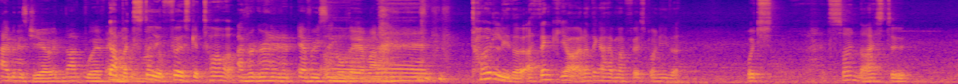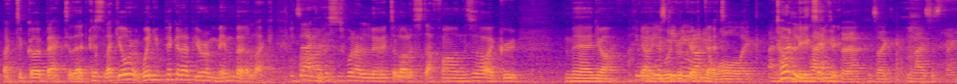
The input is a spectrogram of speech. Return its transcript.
Ibanez GIO. It's not worth No, anything. but still, like- your first guitar. I've regretted it every single day of my Oh, life. totally though. I think yeah. I don't think I have my first one either. Which it's so nice to like to go back to that because like you're when you pick it up you remember like Exactly. oh, this is what I learned a lot of stuff on. This is how I grew. Man, yeah. I think yeah, you're just would keeping it regret on your that. wall, like I Totally, just having exactly. It there. It's like the nicest thing.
